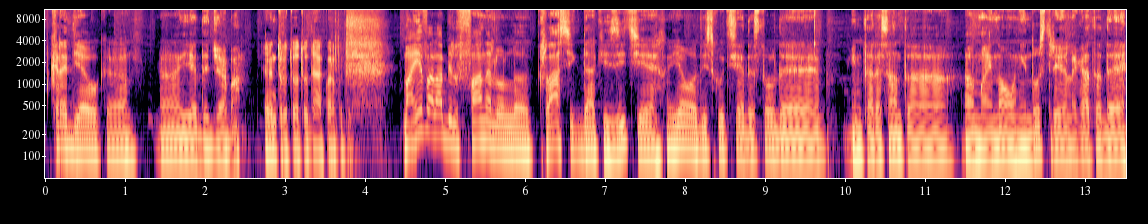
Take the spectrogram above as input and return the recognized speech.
cred eu că e degeaba. Întru totul de acord cu tine. Mai e valabil funnelul clasic de achiziție? E o discuție destul de interesantă uh, mai nou în industrie legată de,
